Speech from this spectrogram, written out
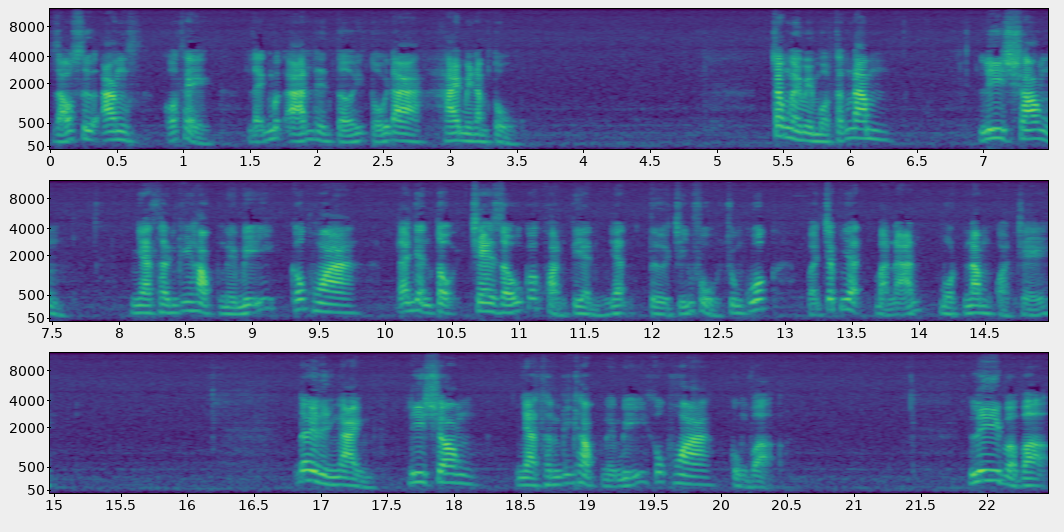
giáo sư Ang có thể lãnh mức án lên tới tối đa 20 năm tù. Trong ngày 11 tháng 5, Lee Song, nhà thần kinh học người Mỹ gốc Hoa đã nhận tội che giấu các khoản tiền nhận từ chính phủ Trung Quốc và chấp nhận bản án một năm quản chế. Đây là hình ảnh Lee Song, nhà thần kinh học người Mỹ gốc Hoa cùng vợ. Lee và vợ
